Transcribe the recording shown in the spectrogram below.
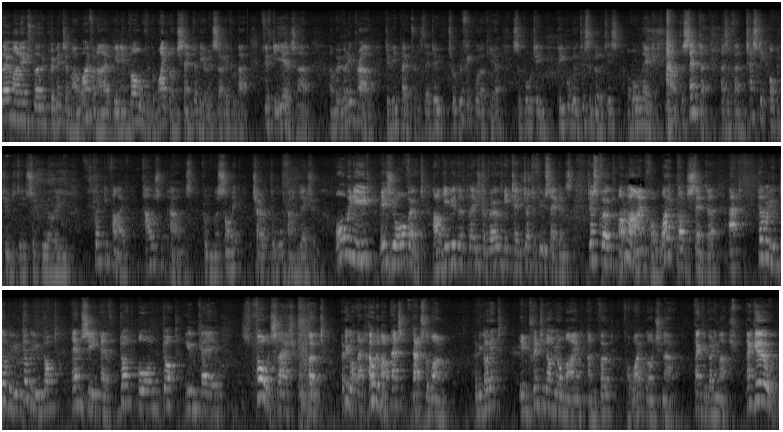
Hello, my name's Bernard Cribbins and my wife and I have been involved with the White Lodge Centre here in Surrey for about 50 years now and we're very proud to be patrons. They do terrific work here supporting people with disabilities of all ages. Now, the centre has a fantastic opportunity securing £25,000 from the Masonic Charitable Foundation. All we need is your vote. I'll give you the place to vote. It takes just a few seconds. Just vote online for White Lodge Centre at www.mcf.org.uk forward slash vote. Have you got that? Hold them up. That's, that's the one. Have you got it? Imprint it on your mind and vote for White Lodge now. Thank you very much. Thank you.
